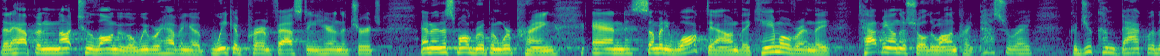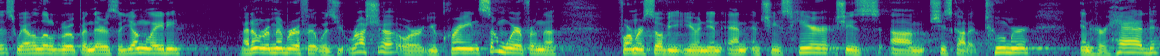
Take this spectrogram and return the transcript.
that happened not too long ago. We were having a week of prayer and fasting here in the church, and in a small group, and we're praying. And somebody walked down, they came over and they tapped me on the shoulder while I'm praying. Pastor Ray, could you come back with us? We have a little group, and there's a young lady. I don't remember if it was Russia or Ukraine, somewhere from the former Soviet Union, and, and she's here. She's, um, she's got a tumor in her head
